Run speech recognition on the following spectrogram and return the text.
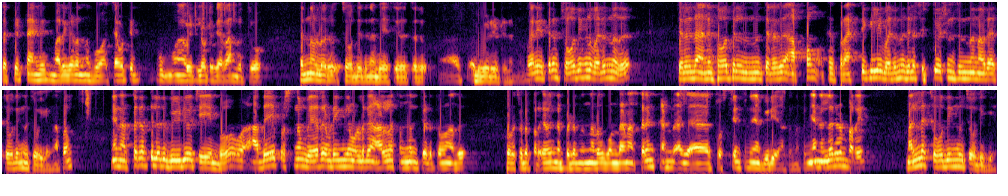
സെപ്റ്റിക് ടാങ്ക് മറികടന്ന് പോവാ ചവിട്ടി വീട്ടിലോട്ട് കയറാൻ പറ്റുമോ എന്നുള്ളൊരു ചോദ്യത്തിനെ ബേസ് ചെയ്തിട്ടൊരു ഒരു വീഡിയോ ഇട്ടിട്ടുണ്ട്. കാരണം ഇത്തരം ചോദ്യങ്ങൾ വരുന്നത് ചിലരുടെ അനുഭവത്തിൽ നിന്ന് ചിലർ അപ്പം പ്രാക്ടിക്കലി വരുന്ന ചില സിറ്റുവേഷൻസിൽ നിന്നാണ് അവർ ആ ചോദ്യങ്ങൾ ചോദിക്കുന്നത്. അപ്പം ഞാൻ അത്തരത്തിലൊരു വീഡിയോ ചെയ്യുമ്പോൾ അതേ പ്രശ്നം വേറെ എവിടെയെങ്കിലും ഉള്ള ഒരാളിനെ സംബന്ധിച്ചിടത്തോളം അത് കുറച്ചുകൂടെ പ്രയോജനപ്പെടും എന്നുള്ളത് കൊണ്ടാണ് അത്തരം കണ്ട ക്വസ്റ്റ്യൻസിന് ഞാൻ വീഡിയോ ആക്കുന്നത്. അപ്പം ഞാൻ എല്ലാവരോടും പറയും നല്ല ചോദ്യങ്ങൾ ചോദിക്കുക.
